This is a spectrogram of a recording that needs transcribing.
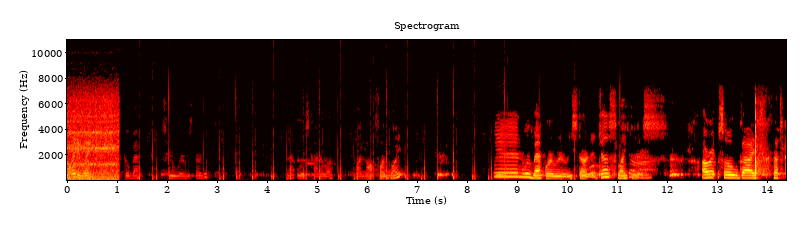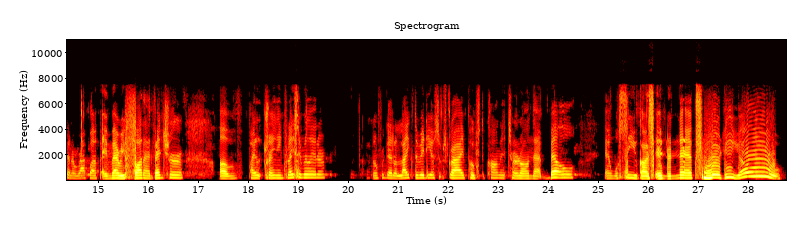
Well, anyway, let's go back to where we started. That was kind of a fun, not fun flight. And we're back where we restarted, just like this. Alright, so guys, that's gonna wrap up a very fun adventure of Pilot Training Flight Simulator. Don't forget to like the video, subscribe, post a comment, turn on that bell, and we'll see you guys in the next video.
